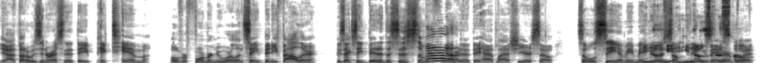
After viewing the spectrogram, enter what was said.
Yeah, I thought it was interesting that they picked him over former New Orleans Saint Bennie Fowler, who's actually been in the system yeah. before that they had last year. So, so we'll see. I mean, maybe there's something he, he there, but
